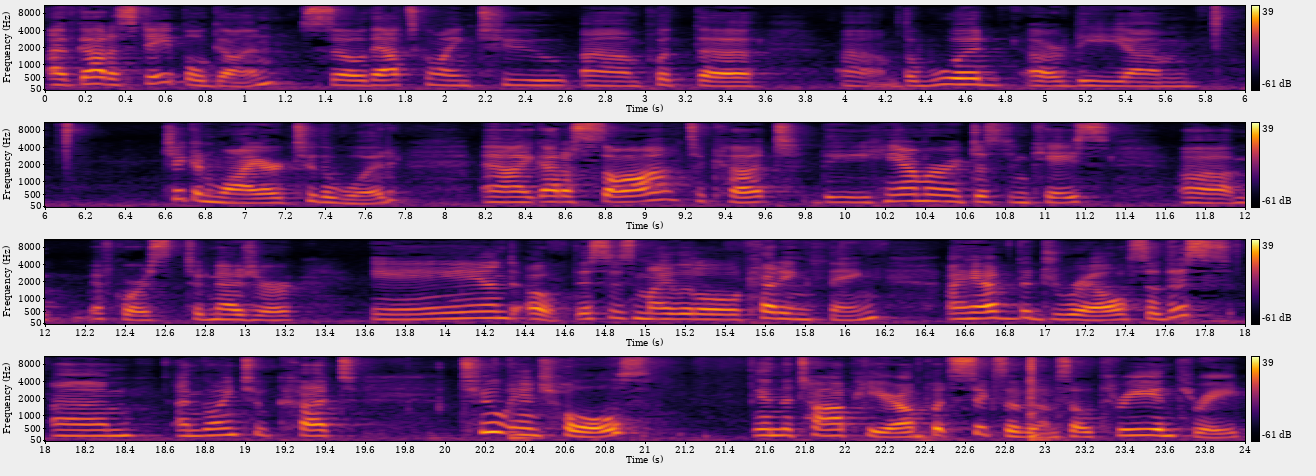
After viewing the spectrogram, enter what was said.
I've got a staple gun, so that's going to um, put the, um, the wood or the um, chicken wire to the wood. And I got a saw to cut, the hammer just in case, um, of course, to measure. And, oh, this is my little cutting thing. I have the drill. So this, um, I'm going to cut two inch holes in the top here. I'll put six of them, so three and three.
